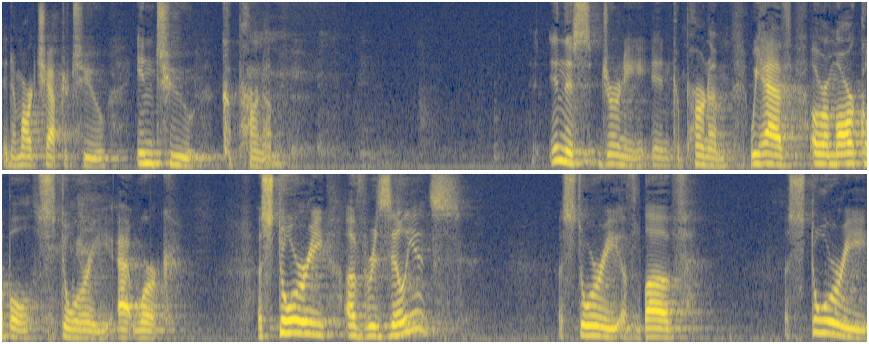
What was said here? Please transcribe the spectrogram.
into Mark chapter 2 into Capernaum. In this journey in Capernaum, we have a remarkable story at work a story of resilience, a story of love, a story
